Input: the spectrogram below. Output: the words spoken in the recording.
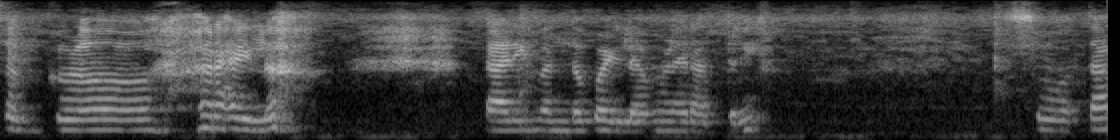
सगळं राहिलं. गाडी बंद पडल्यामुळे रात्री. सो आता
